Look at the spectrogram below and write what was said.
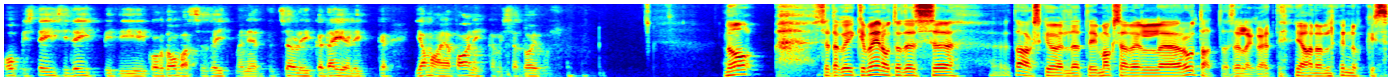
hoopis teisi teid pidi Cordobasse sõitma, nii et, et see oli ikka täielik jama ja paanika, mis seal toimus no seda kõike meenutades äh, tahakski öelda, et ei maksa veel äh, rutata sellega, et Jaan on lennukis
